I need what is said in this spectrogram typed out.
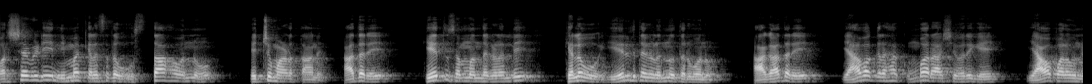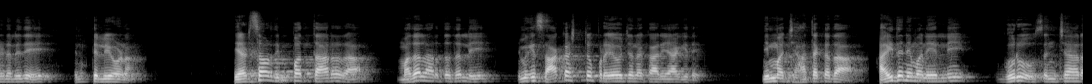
ವರ್ಷವಿಡೀ ನಿಮ್ಮ ಕೆಲಸದ ಉತ್ಸಾಹವನ್ನು ಹೆಚ್ಚು ಮಾಡುತ್ತಾನೆ. ಆದರೆ ಕೇತು ಸಂಬಂಧಗಳಲ್ಲಿ ಕೆಲವು ಏರಿಳಿತಗಳನ್ನು ತರುವನು. ಹಾಗಾದರೆ ಯಾವ ಗ್ರಹ ಕುಂಭ ರಾಶಿಯವರಿಗೆ ಯಾವ ಫಲವನ್ನು ನೀಡಲಿದೆ ಎಂದು ತಿಳಿಯೋಣ. ಎರಡು ಸಾವಿರದ ಇಪ್ಪತ್ತಾರರ ಮೊದಲ ಅರ್ಧದಲ್ಲಿ ನಿಮಗೆ ಸಾಕಷ್ಟು ಪ್ರಯೋಜನಕಾರಿಯಾಗಿದೆ. ನಿಮ್ಮ ಜಾತಕದ ಐದನೇ ಮನೆಯಲ್ಲಿ ಗುರು ಸಂಚಾರ,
